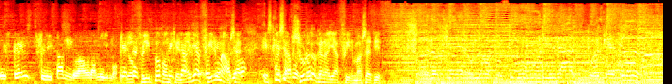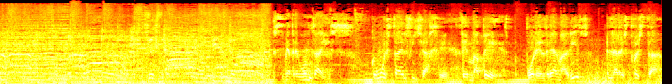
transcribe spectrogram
estén flipando ahora mismo. Yo flipo con que no haya Oye, firma. O sea, es que es absurdo vosotros. que no haya firma. O sea, es decir, Solo quiero una oportunidad porque todo se está rompiendo. Si me preguntáis cómo está el fichaje de Mbappé por el Real Madrid, la respuesta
